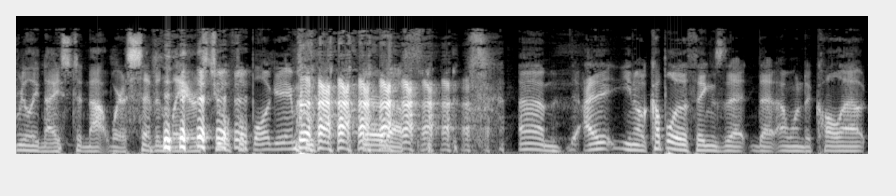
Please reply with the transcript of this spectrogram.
really nice to not wear seven layers to a football game. Fair enough. um, I, you know, a couple of the things that, that I wanted to call out,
